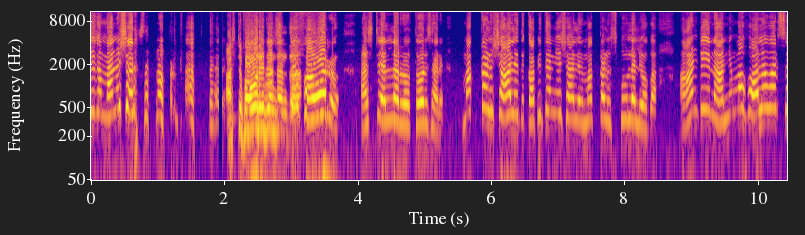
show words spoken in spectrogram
ಈಗ ಮನುಷ್ಯರು ನೋಡ್ತಾ ಇರ್ತಾರೆ. ಅಷ್ಟು ಪವರ್ ಇದೆ ಪವರು ಅಷ್ಟು ಎಲ್ಲರೂ ತೋರಿಸಾರೆ ಮಕ್ಕಳು ಶಾಲೆದು ಕಪಿತನ್ಯ ಶಾಲೆ ಮಕ್ಕಳು ಸ್ಕೂಲಲ್ಲಿ ಹೋಗೋ ಆಂಟಿ ನಾನು ನಿಮ್ಮ ಫಾಲೋವರ್ಸ್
